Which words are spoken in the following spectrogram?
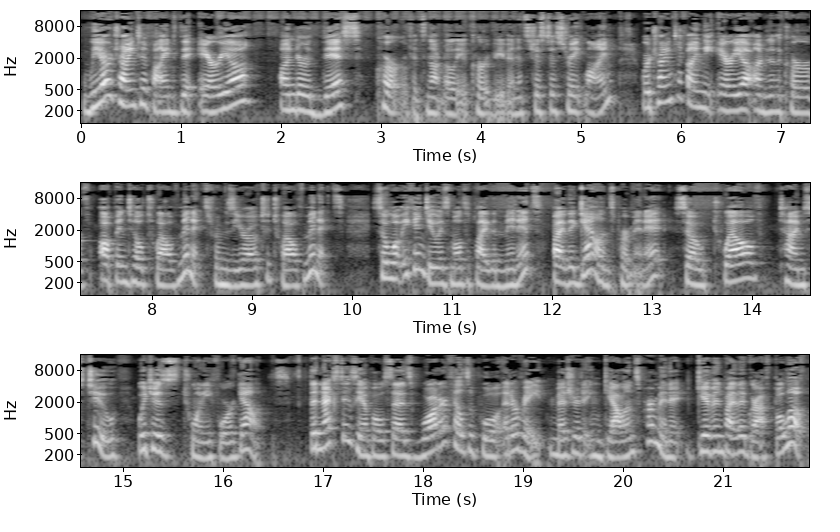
we are trying to find the area under this curve. It's not really a curve even, it's just a straight line. We're trying to find the area under the curve up until 12 minutes, from 0 to 12 minutes. So what we can do is multiply the minutes by the gallons per minute, so 12 times 2, which is 24 gallons. The next example says water fills a pool at a rate measured in gallons per minute given by the graph below.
